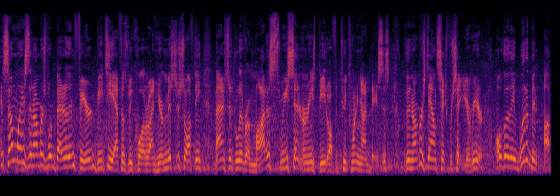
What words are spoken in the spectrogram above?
In some ways, the numbers were better than feared. BTF, as we call it around here, Mr. Softy managed to deliver a modest 3 cent earnings beat off a 229 basis, with the numbers down 6% year over year, although they would have been up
